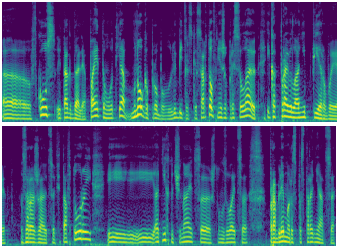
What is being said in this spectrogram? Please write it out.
э, вкус и так далее. Поэтому вот я много пробовал любительских сортов, мне же присылают, и, как правило, они первые заражаются фитофторой, и, и от них начинается, что называется, проблема распространяться.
